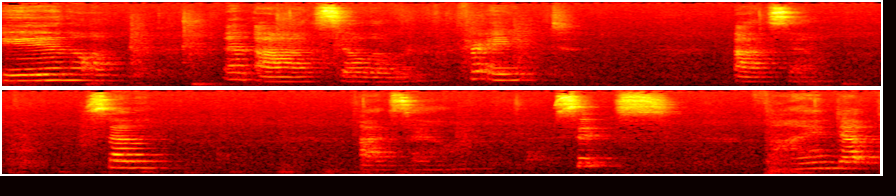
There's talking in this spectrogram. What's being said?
Inhale up and exhale lower for 8. Exhale. 7. Exhale. 6. Find up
